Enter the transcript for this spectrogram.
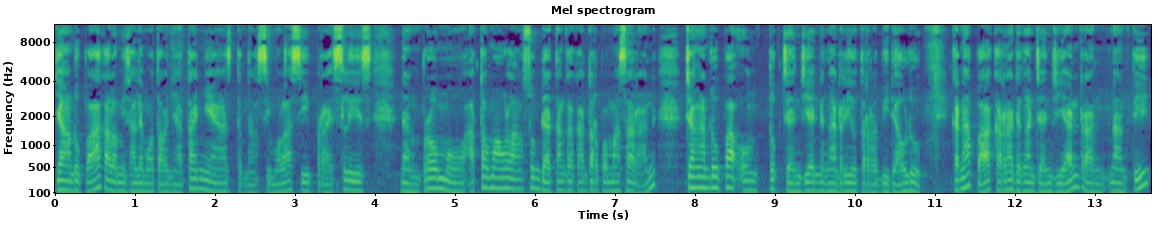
Jangan lupa kalau misalnya mau tahu nyatanya tentang simulasi, price list dan promo atau mau langsung datang ke kantor pemasaran, jangan lupa untuk janjian dengan Rio terlebih dahulu. Kenapa? Karena dengan janjian nanti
